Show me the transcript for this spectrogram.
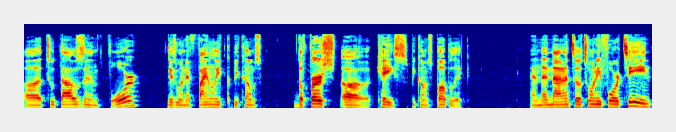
uh, 2004 is when it finally becomes the first uh, case becomes public, and then not until 2014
